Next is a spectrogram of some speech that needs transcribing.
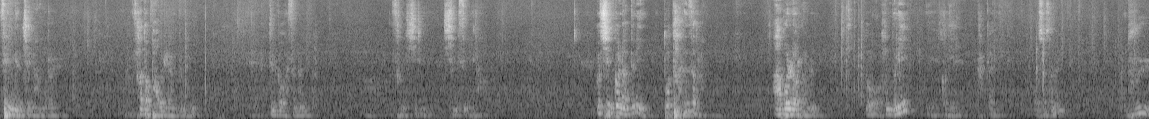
생명체 나무를 사도 바울이라는 분이 예, 들고 와서는 어, 성실히 심습니다. 그 심고 났더니 또 다른 사람 아볼로라는 또 한 분이 이 거기에 가까이 오셔서는 물을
